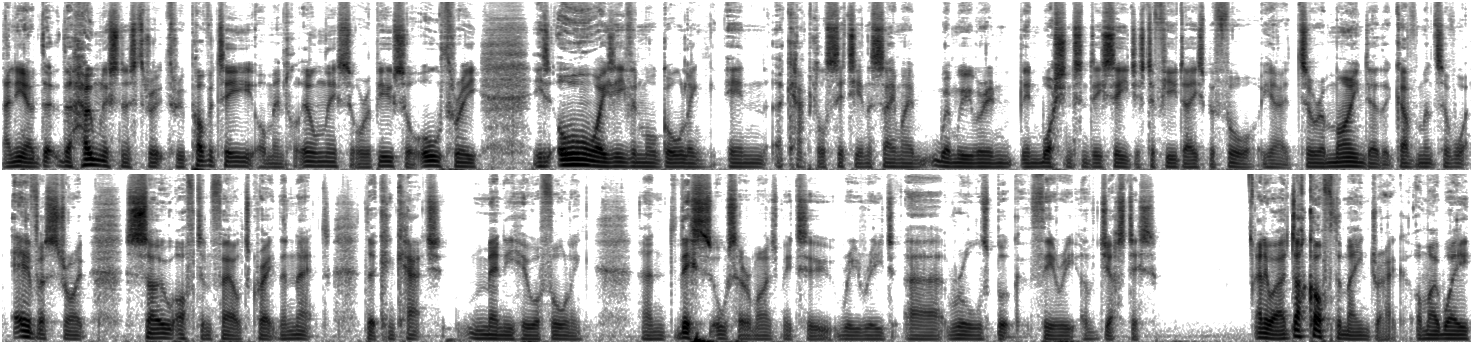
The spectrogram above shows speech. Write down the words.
and you know the the homelessness through through poverty or mental illness or abuse or all three is always even more galling in a capital city in the same way when we were in in Washington DC just a few days before. You know it's a reminder that governments of whatever stripe so often fail to create the net that can catch many who are falling. And this also reminds me to reread uh, Rawls' book Theory of Justice Anyway, I duck off the main drag on my way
